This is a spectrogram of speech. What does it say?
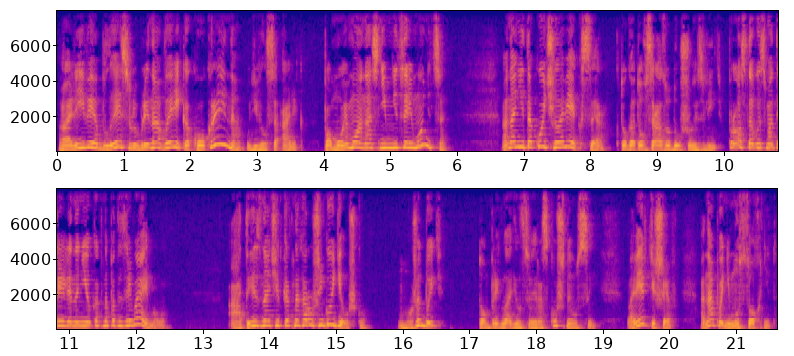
«Оливия Блейс влюблена в Эрика Кокрейна?» – удивился Алик. «По-моему, она с ним не церемонится». «Она не такой человек, сэр, кто готов сразу душу излить. Просто вы смотрели на нее как на подозреваемого. А ты, значит, как на хорошенькую девушку. Может быть. Том пригладил свои роскошные усы. Поверьте, шеф, она по нему сохнет.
